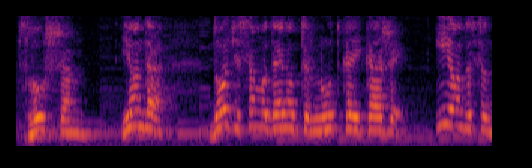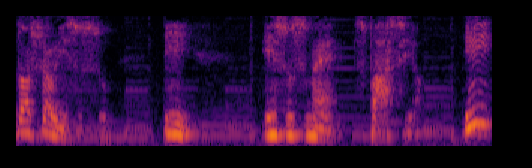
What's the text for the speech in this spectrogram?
slušam, i onda dođe samo do jednog trenutka i kaže i onda sam došao Isusu i Isus me spasio. I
